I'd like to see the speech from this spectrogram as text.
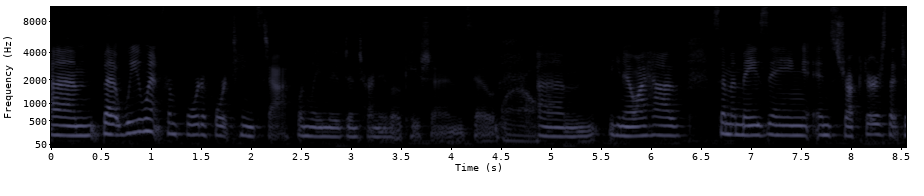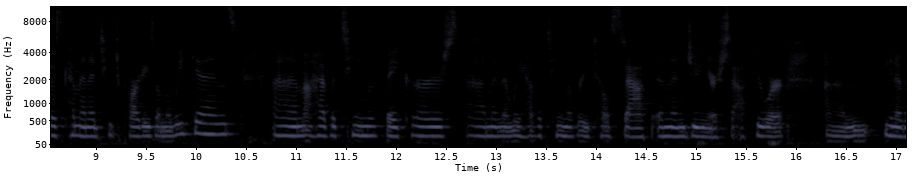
Um, but we went from four to 14 staff when we moved into our new location. So, wow. um, you know, I have some amazing instructors that just come in and teach parties on the weekends. Um, I have a team of bakers, um, and then we have a team of retail staff and then junior staff who are, um, you know,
